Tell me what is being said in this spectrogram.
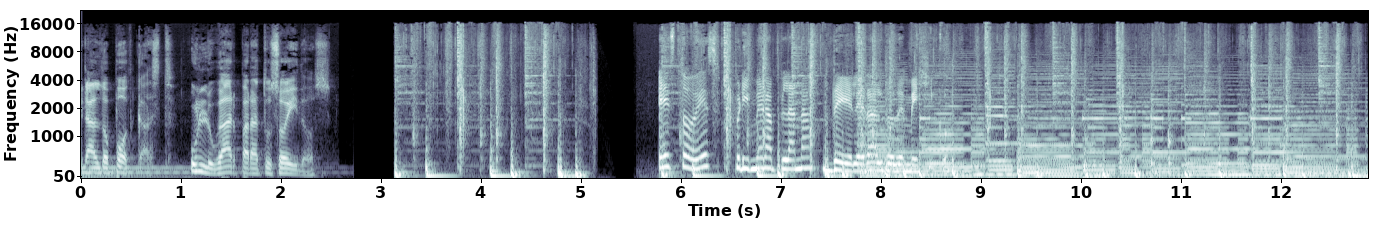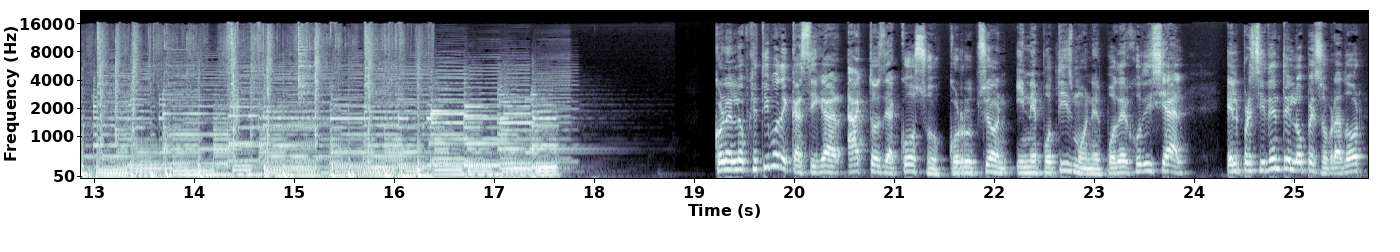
Heraldo Podcast, un lugar para tus oídos. Esto es Primera Plana de El Heraldo de México. Con el objetivo de castigar actos de acoso, corrupción y nepotismo en el Poder Judicial, el presidente López Obrador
